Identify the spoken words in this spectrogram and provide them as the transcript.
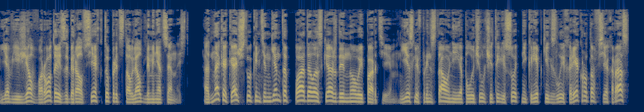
Я въезжал в ворота и забирал всех, кто представлял для меня ценность. Однако качество контингента падало с каждой новой партии. Если в Принстауне я получил четыре сотни крепких злых рекрутов всех раз,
